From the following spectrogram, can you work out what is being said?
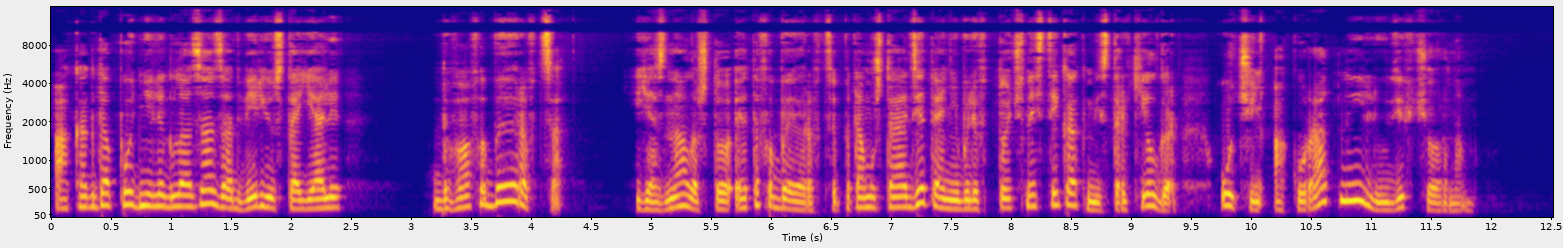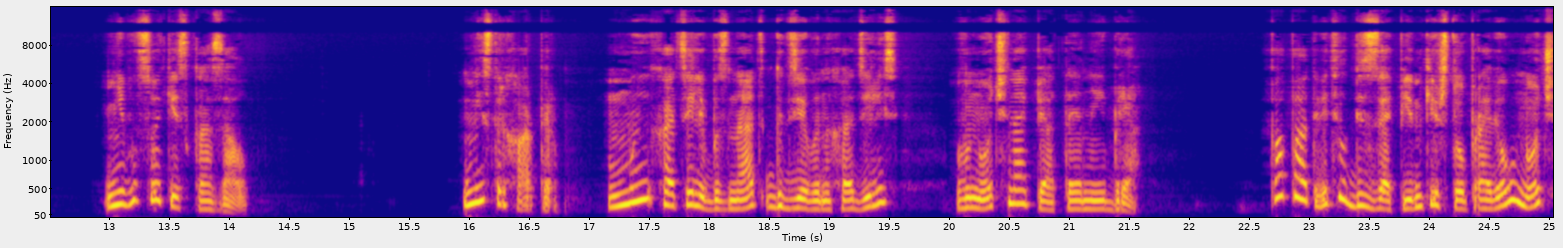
а когда подняли глаза, за дверью стояли два ФБРовца. Я знала, что это ФБРовцы, потому что одеты они были в точности как мистер Килгар, очень аккуратные люди в черном. Невысокий сказал: "Мистер Харпер, мы хотели бы знать, где вы находились в ночь на 5 ноября". Папа ответил без запинки, что провел ночь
